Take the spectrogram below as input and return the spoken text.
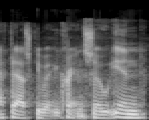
have to ask you about Ukraine. So in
